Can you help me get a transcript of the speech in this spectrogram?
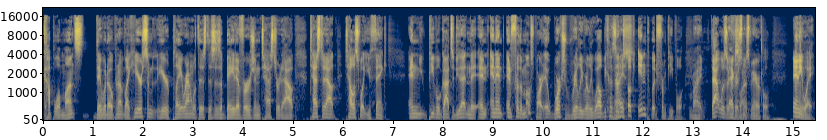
couple of months they would open up like here's some here play around with this. This is a beta version. Test it out. Test it out. Tell us what you think. And people got to do that and, they, and and and for the most part it works really really well because Nice. they took input from people. Right. that was a Excellent. christmas miracle. Anyway.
